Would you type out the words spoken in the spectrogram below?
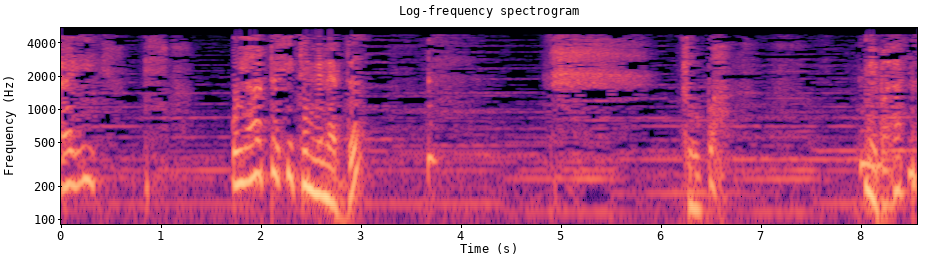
ඇයි ඔයාට හිතෙන්නේ නැද්ද? රූපා මේ බලන්න.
